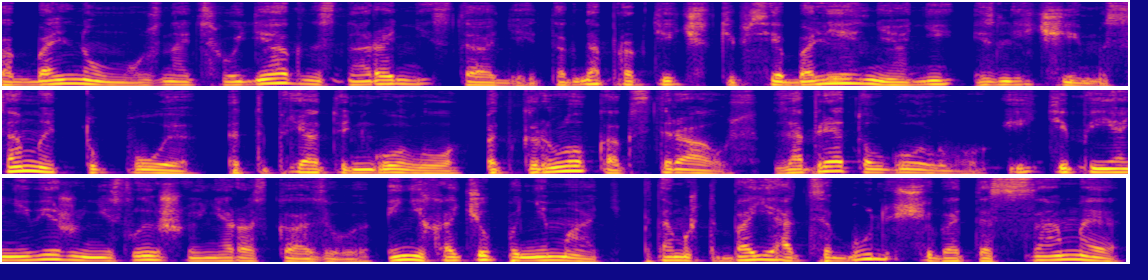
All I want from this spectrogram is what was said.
как больному узнать свой диагноз на ранней стадии. Тогда практически все болезни, они излечимы. Самое тупое – это прятать голову под крыло, как страус. Запрятал голову, и типа я не вижу, не слышу и не рассказываю. И не хочу понимать, потому что бояться будущего – это самая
